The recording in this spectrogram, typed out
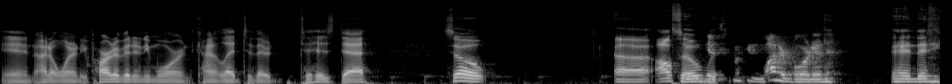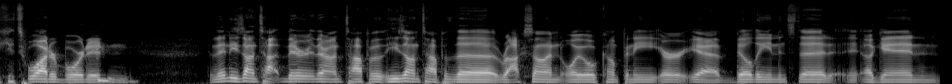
and I don't want any part of it anymore, and kind of led to their to his death. So, uh, also, He with, gets fucking waterboarded. and then he gets waterboarded, and, and then he's on top. They're they're on top of. He's on top of the Roxxon oil company, or yeah, building instead uh, again.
